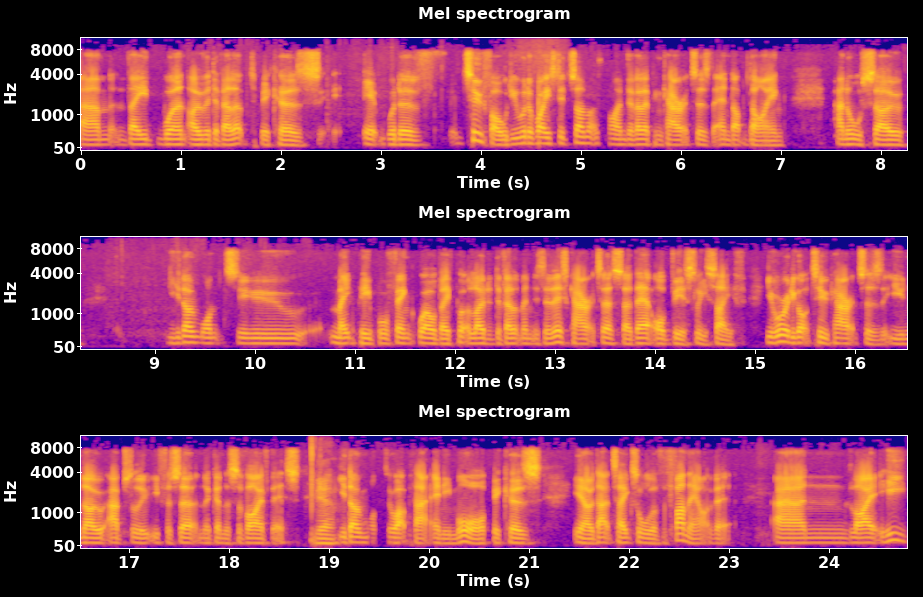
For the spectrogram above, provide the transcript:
um, they weren't overdeveloped because it would have twofold. You would have wasted so much time developing characters that end up dying, and also you don't want to make people think, well, they put a load of development into this character, so they're obviously safe. You've already got two characters that you know absolutely for certain are going to survive this Yeah. you don't want to up that anymore because you know that takes all of the fun out of it and like he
